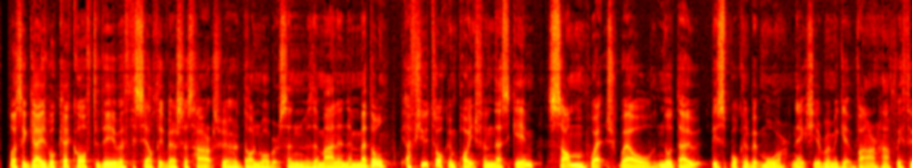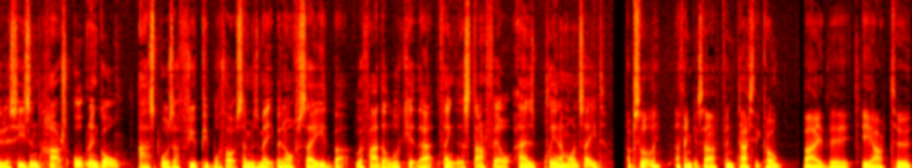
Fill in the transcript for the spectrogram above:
Listen, guys, we'll kick off today with Celtic versus Hearts, where Don Robertson was the man in the middle. A few talking points from this game, some which will no doubt be spoken about more next year when we get VAR halfway through the season. Hearts' opening goal. I suppose a few people thought Simms might have been offside, but we've had a look at that. Think that Starfelt is playing him onside. Absolutely. I think it's a fantastic call by the AR2.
